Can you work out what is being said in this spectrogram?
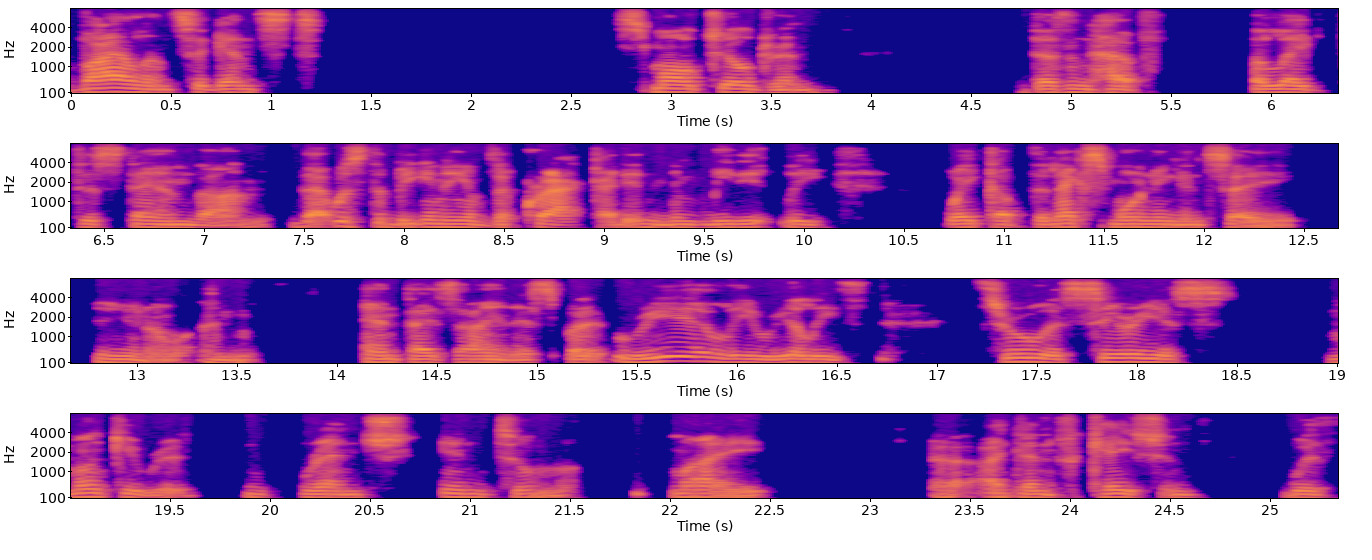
violence against small children doesn't have a leg to stand on. That was the beginning of the crack. I didn't immediately wake up the next morning and say, you know, I'm anti Zionist, but it really, really threw a serious monkey wrench into my uh, identification with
